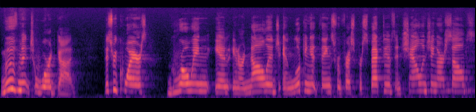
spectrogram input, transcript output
movement toward God. This requires growing in, in our knowledge and looking at things from fresh perspectives and challenging ourselves.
